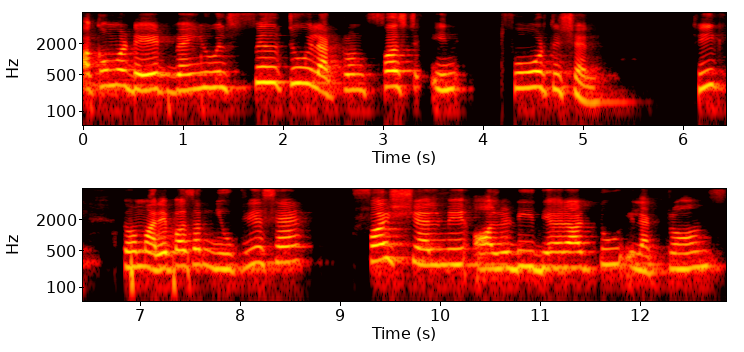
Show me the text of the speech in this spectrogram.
accommodate when you will fill two electron first in fourth shell ठीक तो हमारे पास अब न्यूक्लियस है फ़र्स्ट शेल में already there are two electrons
